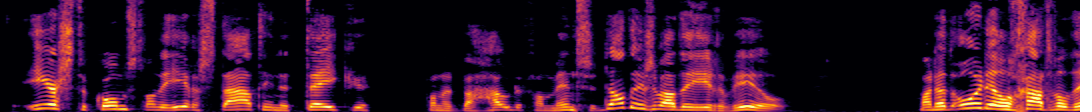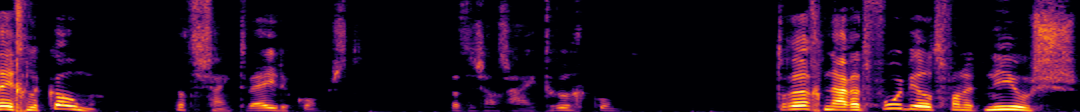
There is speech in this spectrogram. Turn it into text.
De eerste komst van de Heer staat in het teken van het behouden van mensen. Dat is wat de Heer wil. Maar dat oordeel gaat wel degelijk komen. Dat is zijn tweede komst. Dat is als hij terugkomt. Terug naar het voorbeeld van het nieuws.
